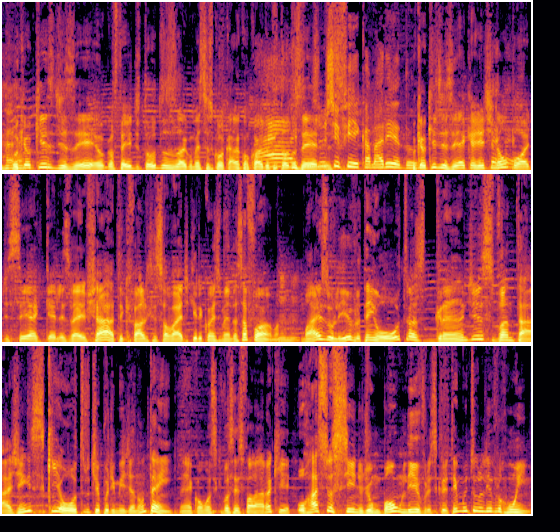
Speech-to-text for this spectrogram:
o que eu quis dizer, eu gostei de todos os argumentos que vocês colocaram, eu concordo com Ai, todos eles. Justifica, marido. O que eu quis dizer é que a gente não pode ser aqueles velhos chatos que falam que só vai adquirir conhecimento dessa forma. Mas o livro tem outras grandes vantagens que outro tipo de mídia não tem, né? Como os que vocês falaram aqui. O raciocínio de um bom livro escrito, tem muito livro ruim,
